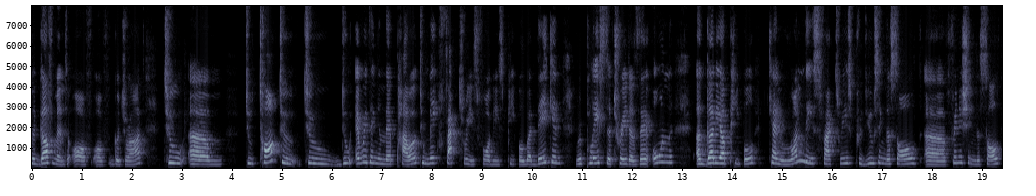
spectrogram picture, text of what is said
the government of, of Gujarat to um, to talk to to do everything in their power to make factories for these people, but they can replace the traders. Their own Agadia people can run these factories producing the salt, uh, finishing the salt,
